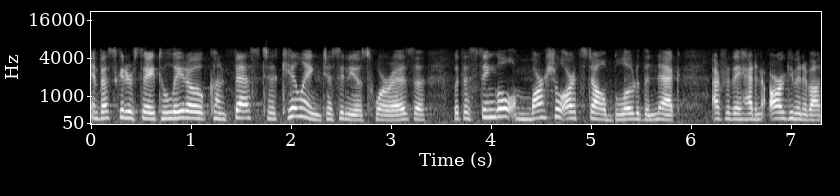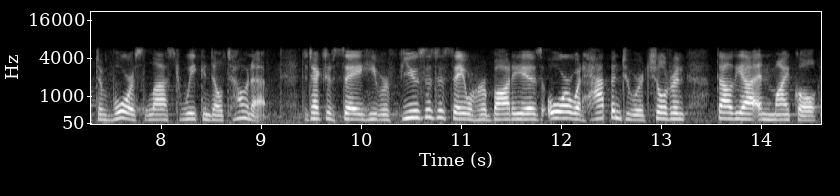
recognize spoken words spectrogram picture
Investigators say Toledo confessed to killing Yessenia Suarez uh, with a single martial arts style blow to the neck after they had an argument about divorce last week in Deltona. Detectives say he refuses to say where her body is or what happened to her children, Thalia and Michael.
